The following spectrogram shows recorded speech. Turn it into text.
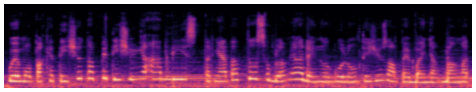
gue mau pakai tisu tapi tisunya habis. Ternyata tuh sebelumnya ada yang ngegulung tisu sampai banyak banget.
